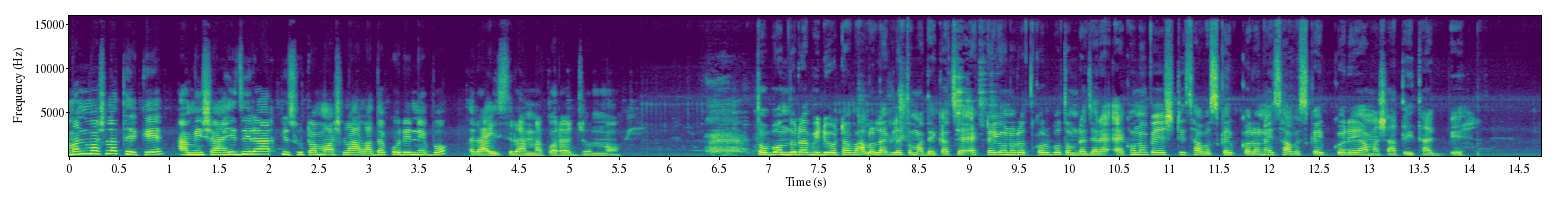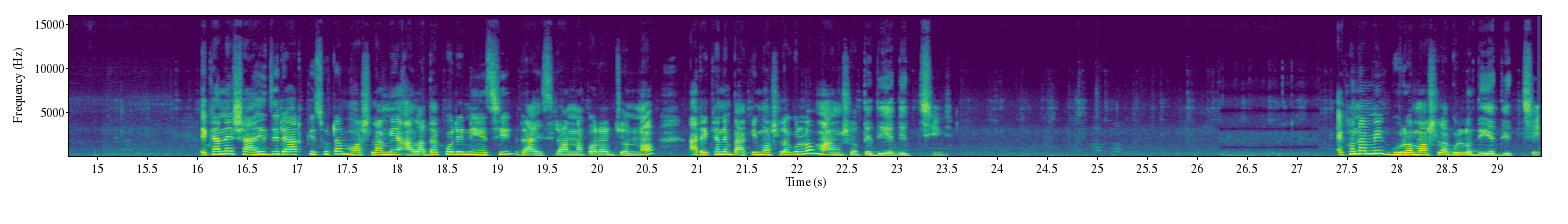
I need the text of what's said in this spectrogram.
আমান মশলা থেকে আমি শাহিজিরা আর কিছুটা মশলা আলাদা করে নেব রাইস রান্না করার জন্য। তো বন্ধুরা, ভিডিওটা ভালো লাগলে তোমাদের কাছে একটাই অনুরোধ করব, তোমরা যারা এখনও পেজটি সাবস্ক্রাইব করো নাই, সাবস্ক্রাইব করে আমার সাথেই থাকবে। এখানে শাহি জিরা আর কিছুটা মশলা আমি আলাদা করে নিয়েছি রাইস রান্না করার জন্য, আর এখানে বাকি মশলাগুলো মাংসতে দিয়ে দিচ্ছি। এখন আমি গুঁড়ো মশলাগুলো দিয়ে দিচ্ছি।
